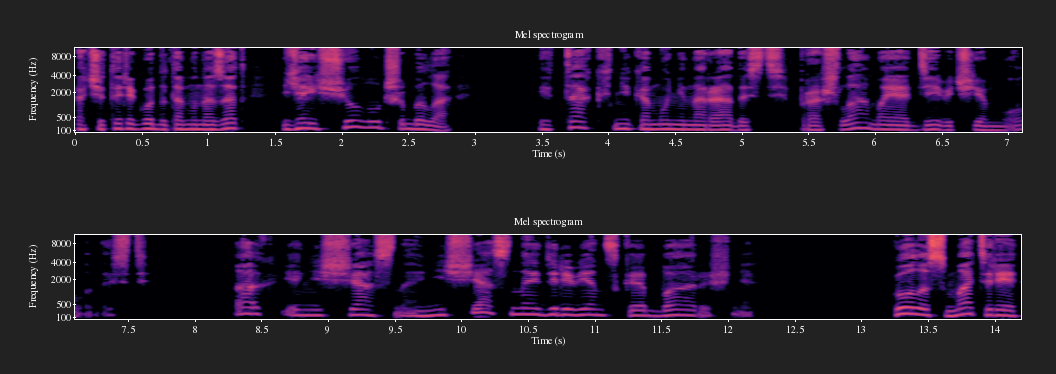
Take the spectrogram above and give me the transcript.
А четыре года тому назад я еще лучше была. И так никому не на радость прошла моя девичья молодость. Ах, я несчастная, несчастная деревенская барышня. Голос матери,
